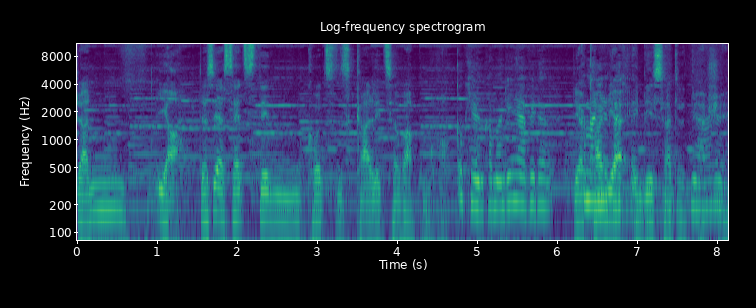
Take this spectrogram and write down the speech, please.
Dann, ja, das ersetzt den kurzen Skalitzer Wappenrock. Okay, dann kann man den ja wieder. Der kann den ja in die Ja, Satteltasche. genau.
